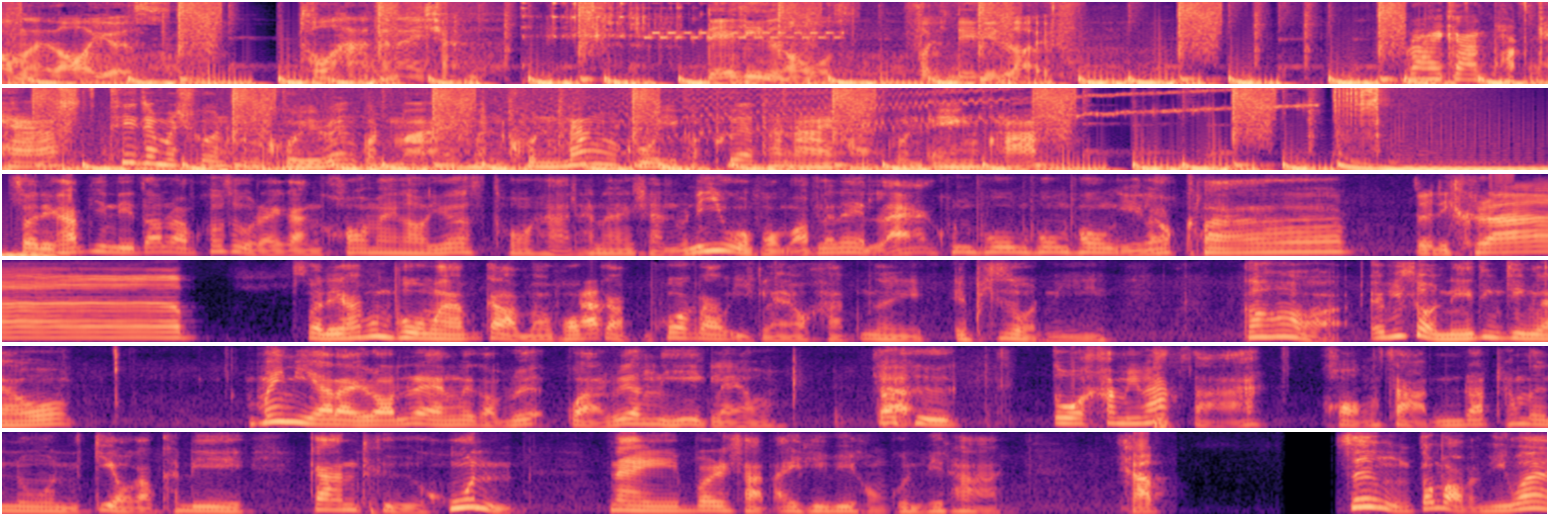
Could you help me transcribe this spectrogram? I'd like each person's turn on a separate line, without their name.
Call my lawyers โทรหาทนายฉัน Daily Laws for Daily Life
รายการพอดแคสต์ที่จะมาชวนคุณคุยเรื่องกฎหมาย เหมือนคุณนั่งคุยกับเพื่อนทนายของคุณเองครับ สวัสดีครับ ยินดีต้อนรับเข้าสู่รายการ Call My Lawyers โทรหาทนายฉัน วันนี้อยู่กับผมออฟและเนตและคุณภูมิภูมิพงศ์อีกแล้วครับ
สวัสดีครับ
สวัสดีครับคุณภูมิครับ กลับมาพบ
ครับ
กับพวกเราอีกแล้วครับ ในepisode นี้ ก็ episode นี้จริง ๆ แล้ว ไม่มีอะไรร้อนแรงไปกับเรื่องกว่าเรื่องนี้อีกแล้ว ก็คือตัวคำพิพากษาของศาลรัฐธรรมนูญเกี่ยวกับคดีการถือหุ้นในบริษัทไอทีวีของคุณพิธา
ครับ
ซึ่งต้องบอกแบบนี้ว่า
